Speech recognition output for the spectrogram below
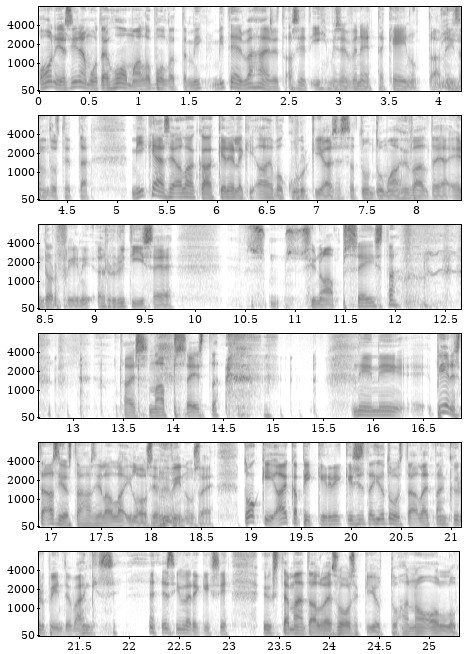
On, ja siinä muuten huomaa lopulta, että mi- miten vähäiset asiat ihmisen venettä keinuttaa niin. niin sanotusti, että mikä se alkaa kenellekin aivokurkiaisessa tuntumaan hyvältä ja endorfiini rytisee synapseista tai snapseista. Niin, niin pienistä asioistahan siellä ollaan iloisia mm. hyvin usein. Toki aika pikkirikkisistä jutuista aletaan kyrpiintymäänkin. Esimerkiksi yksi tämän talven suosikkijuttuhan on ollut,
